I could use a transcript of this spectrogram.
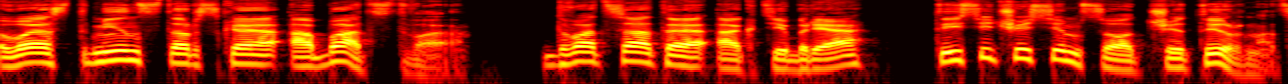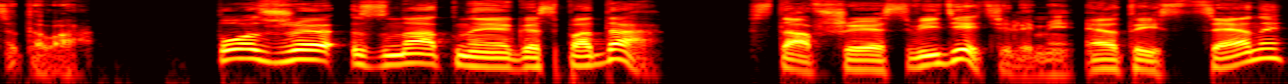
Вестминстерское аббатство. 20 октября 1714 Позже знатные господа, ставшие свидетелями этой сцены,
